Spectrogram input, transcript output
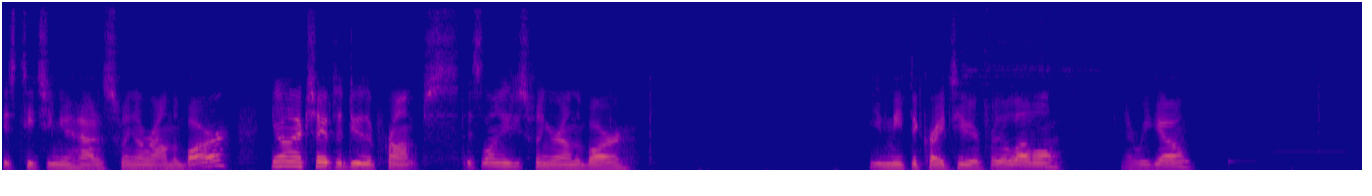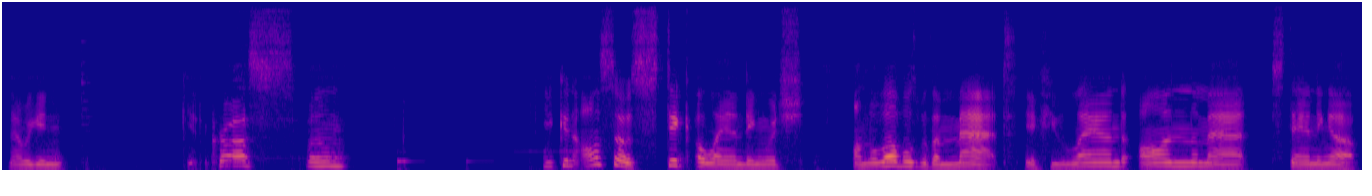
is teaching you how to swing around the bar. You don't actually have to do the prompts. As long as you swing around the bar, you meet the criteria for the level. There we go. Now we can get across. Boom. You can also stick a landing, which on the levels with a mat, if you land on the mat standing up,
